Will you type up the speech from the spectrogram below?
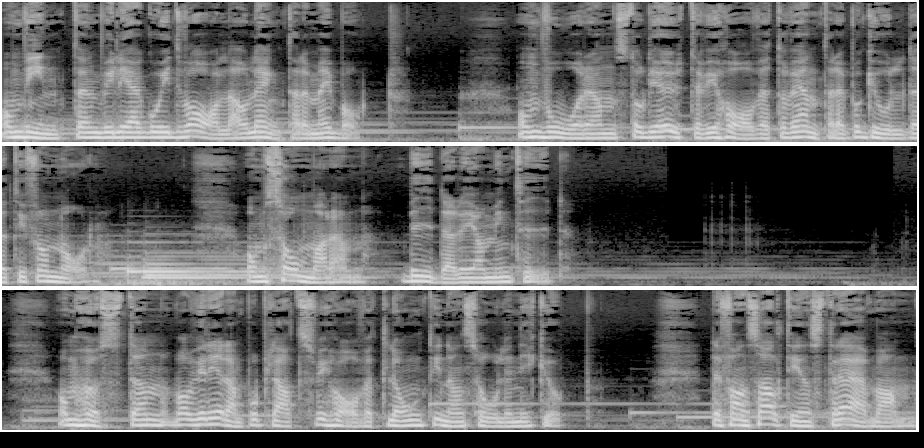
Om vintern ville jag gå i dvala och längtade mig bort. Om våren stod jag ute vid havet och väntade på guldet ifrån norr. Om sommaren bidade jag min tid. Om hösten var vi redan på plats vid havet långt innan solen gick upp. Det fanns alltid en strävan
